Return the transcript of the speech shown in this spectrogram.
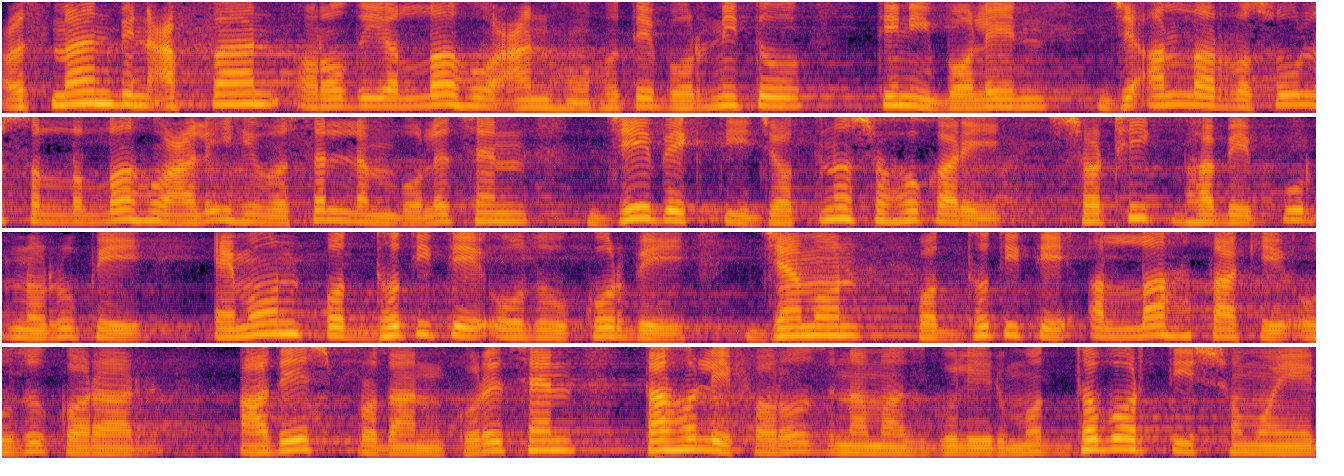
ওসমান বিন আফফান রদিয়াল্লাহ আনহু হতে বর্ণিত, তিনি বলেন যে আল্লাহর রসুল সাল্লাহ আলিহি ওয়াসাল্লাম বলেছেন, যে ব্যক্তি যত্ন সহকারে সঠিকভাবে পূর্ণরূপে এমন পদ্ধতিতে অজু করবে যেমন পদ্ধতিতে আল্লাহ তাকে অজু করার। আদেশ প্রদান করেছেন, তাহলে ফরজ নামাজগুলির মধ্যবর্তী সময়ের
